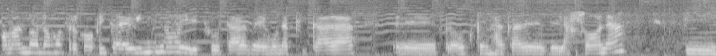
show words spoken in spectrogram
tomándonos otra copita de vino y disfrutar de una picada eh, productos acá de, la zona y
